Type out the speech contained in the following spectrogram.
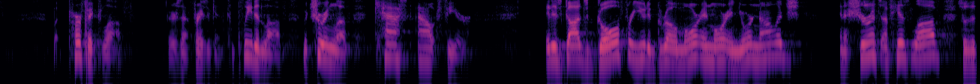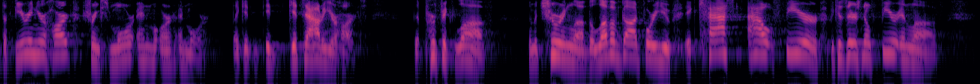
but perfect love. There's that phrase again completed love, maturing love, cast out fear. It is God's goal for you to grow more and more in your knowledge and assurance of His love so that the fear in your heart shrinks more and more and more. Like it, it gets out of your heart. That perfect love, the maturing love, the love of God for you, it casts out fear because there's no fear in love.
